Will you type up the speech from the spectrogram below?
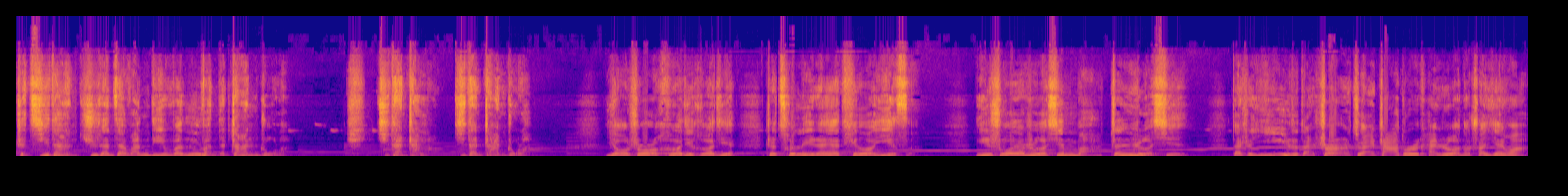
这鸡蛋居然在碗底稳稳地站住了。鸡蛋站了，鸡蛋站住了。有时候合计合计，这村里人也挺有意思。你说要热心吧，真热心；但是一遇着点事儿，就爱扎堆看热闹、传闲话。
